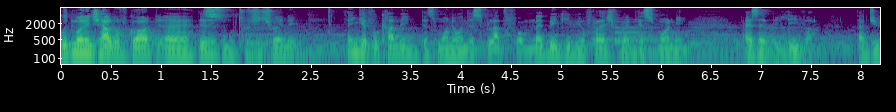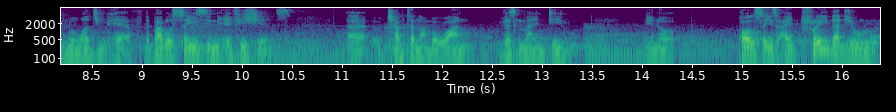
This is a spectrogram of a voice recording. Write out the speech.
Good morning, child of God. Uh, this is Mothushi Chuene. Thank you for coming this morning on this platform. Let me give you a fresh word this morning as a believer that you know what you have. The Bible says in Ephesians uh, chapter number 1, verse 19, you know, Paul says, I pray that you will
